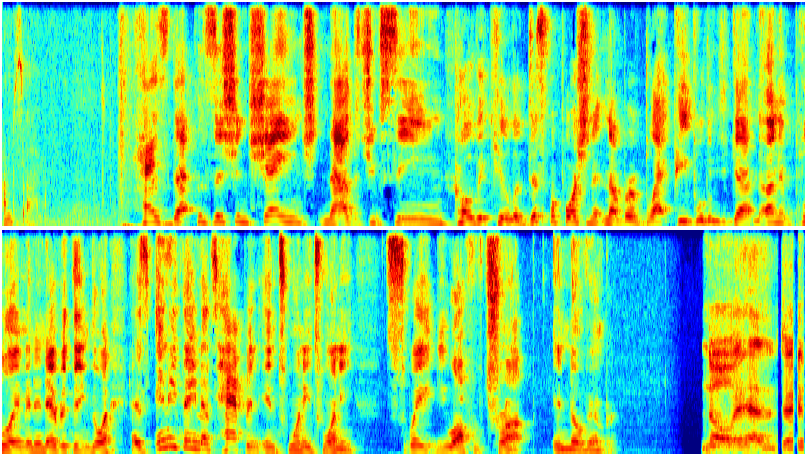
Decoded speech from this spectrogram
I'm sorry. Has that position changed now that you've seen COVID kill a disproportionate number of black people and you got unemployment and everything going? Has anything that's happened in 2020 swayed you off of Trump in November? No, it hasn't changed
